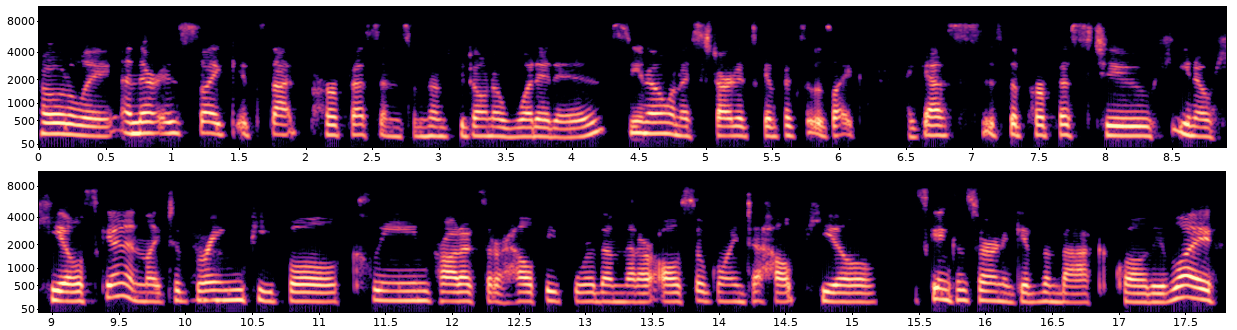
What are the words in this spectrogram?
Totally. And there is like, it's that purpose, and sometimes we don't know what it is. You know, when I started Skinfix, it was like, I guess it's the purpose to, you know, heal skin, like to bring people clean products that are healthy for them that are also going to help heal skin concern and give them back quality of life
